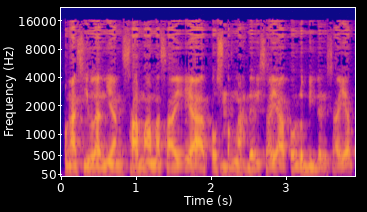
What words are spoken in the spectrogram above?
penghasilan yang sama sama saya atau setengah hmm. dari saya atau lebih dari saya,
